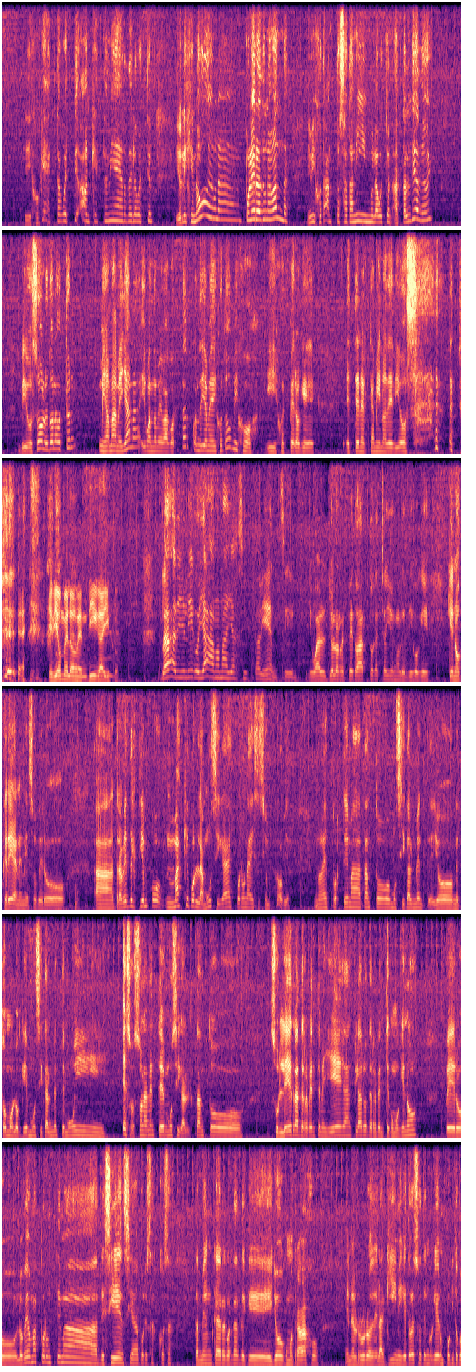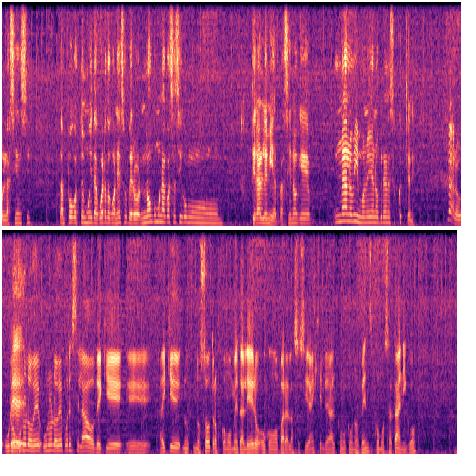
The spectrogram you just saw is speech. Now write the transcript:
Y dijo, ¿qué es esta cuestión? ¿Qué es esta mierda y la cuestión? Y yo le dije, no, es una polera de una banda. Y me dijo, tanto satanismo y la cuestión. Hasta el día de hoy, vivo solo y toda la cuestión, mi mamá me llama y cuando me va a cortar, cuando ya me dijo todo, me dijo, hijo, espero que esté en el camino de Dios. que Dios me lo bendiga, hijo. Claro, y yo le digo, ya, mamá, ya, sí, está bien, sí. Igual yo lo respeto harto, ¿cachai? Yo no les digo que, que no crean en eso, pero a través del tiempo, más que por la música, es por una decisión propia. No es por tema tanto musicalmente. Yo me tomo lo que es musicalmente muy eso, solamente musical. Tanto sus letras de repente me llegan, claro, de repente como que no. Pero lo veo más por un tema de ciencia, por esas cosas. También cabe recordar de que yo como trabajo en el rubro de la química y todo eso tengo que ver un poquito con la ciencia. Tampoco estoy muy de acuerdo con eso, pero no como una cosa así como tirarle mierda, sino que me da lo mismo, ¿no? yo no creo en esas cuestiones. Claro, uno, lo ve, uno lo ve por ese lado de que eh, hay que nosotros como metalero o como para la sociedad en general, como que nos ven como satánicos.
